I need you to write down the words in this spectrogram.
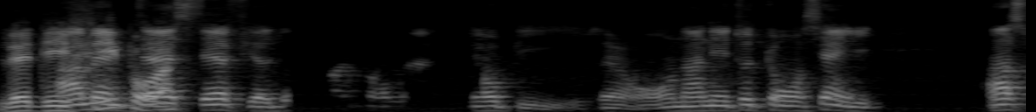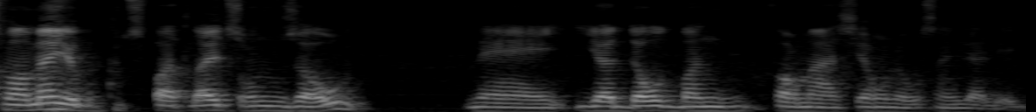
Le défi en même temps, Steph, il y a d'autres formations, puis on en est tous conscients. en ce moment, il y a beaucoup de spotlight sur nous autres, mais il y a d'autres bonnes formations au sein de la Ligue.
